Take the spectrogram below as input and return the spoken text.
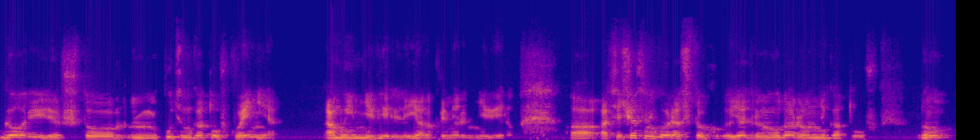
говорили, что Путин готов к войне, а мы им не верили, я, например, им не верил. А, а сейчас они говорят, что к ядерному удару он не готов. Ну,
